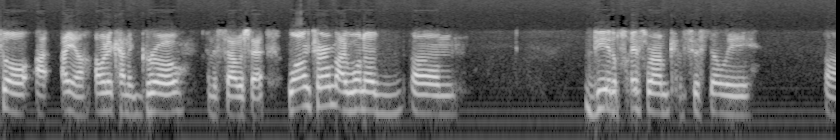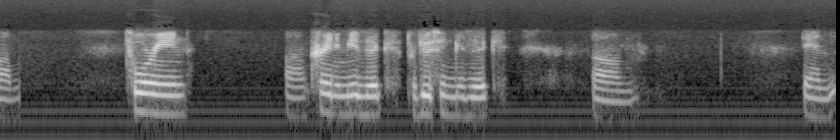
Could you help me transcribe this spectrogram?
So I, I, you know, I want to kind of grow and establish that. Long term, I want to um, be at a place where I'm consistently um, touring, uh, creating music, producing music, um, and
